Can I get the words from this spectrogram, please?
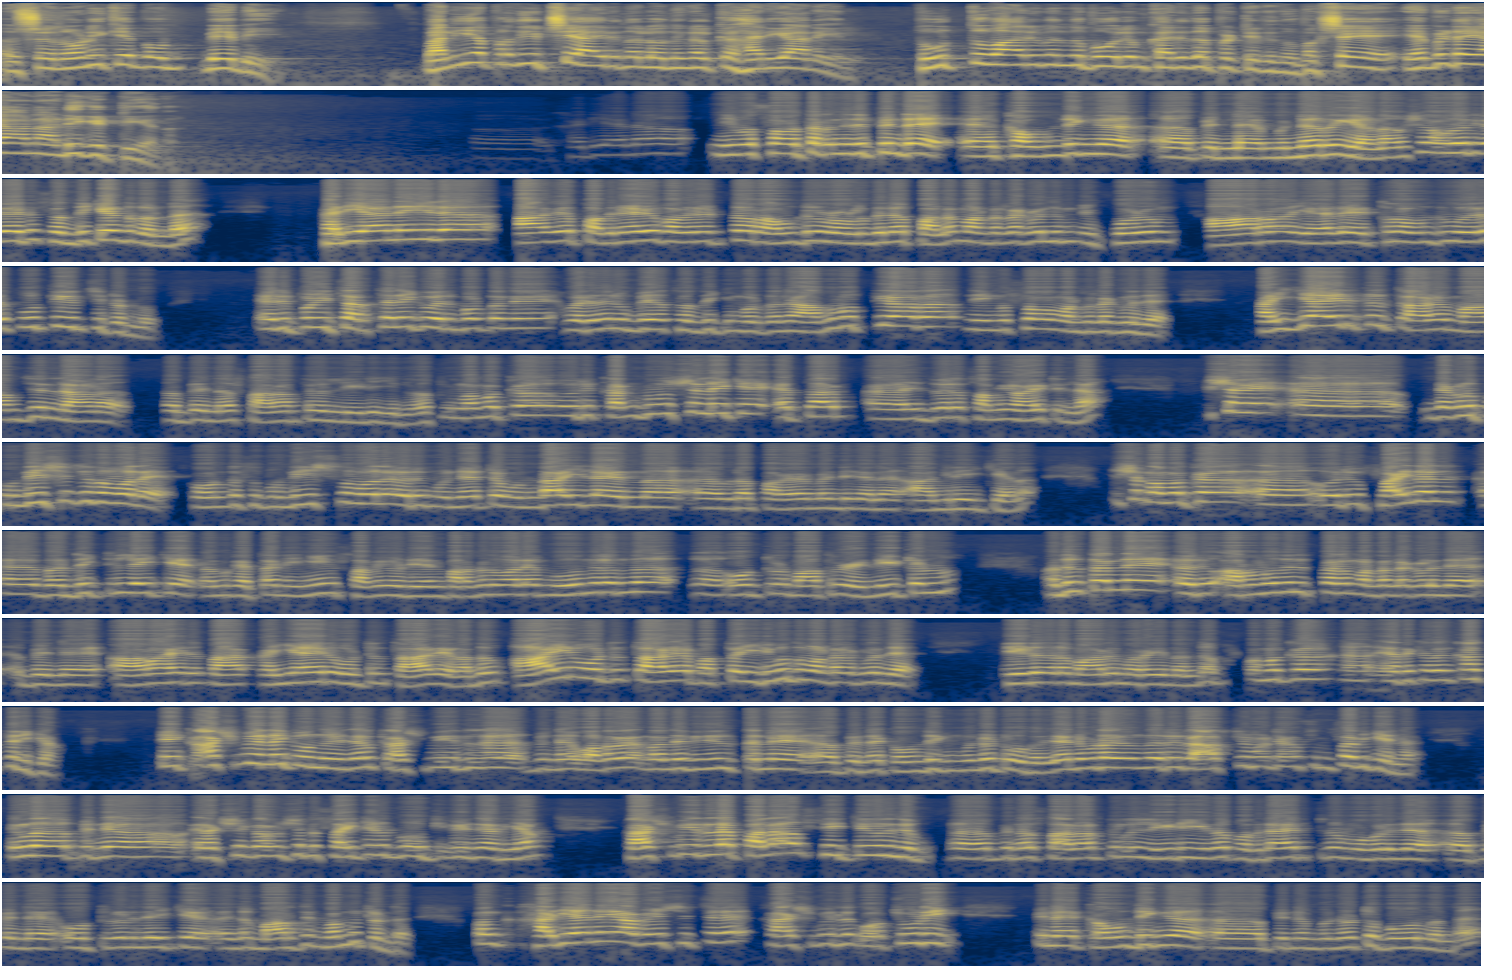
Shri Roni K baby. വലിയ പ്രതീക്ഷയായിരുന്നല്ലോ നിങ്ങൾക്ക് ഹരിയാനയിൽ. തൂത്തുവാരുമെന്ന് പോലും കരുതപ്പെട്ടിരുന്നു. പക്ഷേ എവിടെയാണ് അടി കിട്ടിയത്? ഹരിയാന നിയമസഭാ തെരഞ്ഞെടുപ്പിന്റെ കൗണ്ടിങ് പിന്നെ മുന്നേറുകയാണ്. പക്ഷെ നമ്മളൊരു കാര്യം ശ്രദ്ധിക്കേണ്ടതുണ്ട്. ഹരിയാനയിൽ ആകെ പതിനേഴ് പതിനെട്ട് റൗണ്ടുകൾ ഉള്ളതിൽ പല മണ്ഡലങ്ങളിലും ഇപ്പോഴും ആറ് ഏഴ് എട്ട് റൗണ്ടുകൾ വരെ പൂർത്തീകരിച്ചിട്ടുള്ളൂ ഞാനിപ്പോൾ ഈ ചർച്ചയിലേക്ക് വരുമ്പോൾ തന്നെ വരുന്നതിന് ഞാൻ ശ്രദ്ധിക്കുമ്പോൾ തന്നെ അറുപത്തിയാറ് നിയമസഭാ മണ്ഡലങ്ങളിൽ അയ്യായിരത്തിൽ താഴെ മാർജിനിലാണ് പിന്നെ സ്ഥാനാർത്ഥികൾ ലീഡ് ചെയ്യുന്നത്. നമുക്ക് ഒരു കൺക്ലൂഷനിലേക്ക് എത്താൻ ഇതുവരെ സമയമായിട്ടില്ല. പക്ഷേ ഞങ്ങൾ പ്രതീക്ഷിച്ചതുപോലെ കോൺഗ്രസ് പ്രതീക്ഷിച്ചതുപോലെ ഒരു മുന്നേറ്റം ഉണ്ടായില്ല എന്ന് ഇവിടെ പറയാൻ വേണ്ടി ഞാൻ ആഗ്രഹിക്കുകയാണ്. പക്ഷെ നമുക്ക് ഒരു ഫൈനൽ വെർഡിക്റ്റിലേക്ക് നമുക്ക് എത്താൻ ഇനിയും സമയമുണ്ട്. ഞാൻ പറഞ്ഞതുപോലെ മൂന്നിലൊന്ന് വോട്ടുകൾ മാത്രമേ എണ്ണിയിട്ടുള്ളൂ. അതിൽ തന്നെ ഒരു അറുപതിൽ പരം മണ്ഡലങ്ങളിൽ പിന്നെ ആറായിരം അയ്യായിരം വോട്ടിൽ താഴെയാണ്. അതും ആയിരം വോട്ടിൽ താഴെ പത്ത് ഇരുപത് മണ്ഡലങ്ങളിൽ ലീഡ് നില മാറി മറിയുന്നുണ്ട്. നമുക്ക് ഏതൊക്കെ കാത്തിരിക്കാം. ഈ കാശ്മീരിലേക്ക് വന്നു കഴിഞ്ഞാൽ കാശ്മീരിൽ പിന്നെ വളരെ നല്ല രീതിയിൽ തന്നെ പിന്നെ കൗണ്ടിങ് മുന്നോട്ട് പോകുന്നത് ഞാൻ ഇവിടെ ഒന്നൊരു രാഷ്ട്രീയമായിട്ട് ഞാൻ സംസാരിക്കില്ല നിങ്ങൾ പിന്നെ ഇലക്ഷൻ കമ്മീഷന്റെ സൈറ്റ് എടുത്ത് നോക്കി കഴിഞ്ഞാൽ അറിയാം കാശ്മീരിലെ പല സീറ്റുകളിലും പിന്നെ സ്ഥാനാർത്ഥികൾ ലീഡ് ചെയ്യുന്ന പതിനായിരത്തിന് മുകളിൽ പിന്നെ വോട്ടുകളിലേക്ക് അതിന്റെ മാർജിൻ വന്നിട്ടുണ്ട്. അപ്പം ഹരിയാനയെ അപേക്ഷിച്ച് കാശ്മീരിൽ കുറച്ചുകൂടി പിന്നെ കൗണ്ടിങ് പിന്നെ മുന്നോട്ട് പോകുന്നുണ്ട്.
